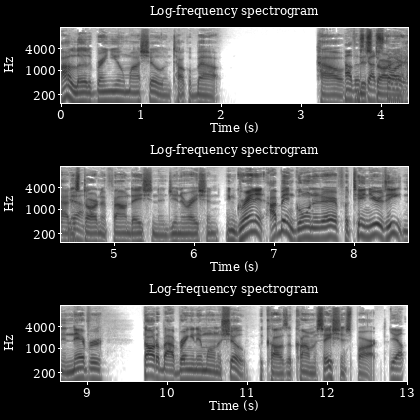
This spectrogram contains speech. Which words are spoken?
I love to bring you on my show and talk about how, How this this started, started, how this yeah. started, and foundation and generation. And granted, I've been going to there for ten years eating and never thought about bringing them on the show because a conversation sparked. Yep.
